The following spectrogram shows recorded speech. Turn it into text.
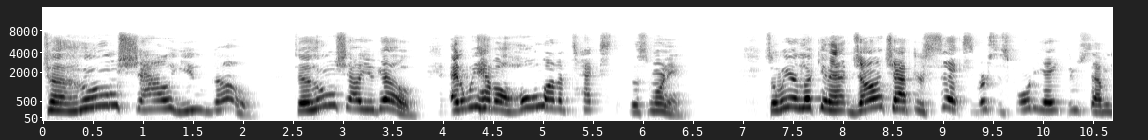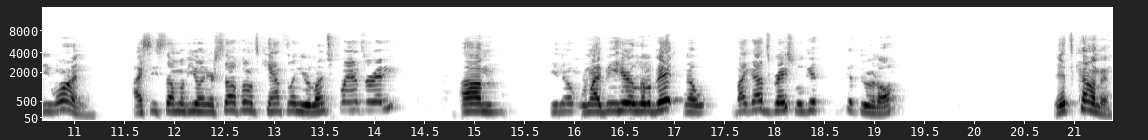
To Whom Shall You Go? To whom shall you go? And we have a whole lot of text this morning. So we are looking at John chapter 6, verses 48 through 71. I see some of you on your cell phones canceling your lunch plans already. Um, you know, we might be here a little bit. No, by God's grace, we'll get get through it all. It's coming.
